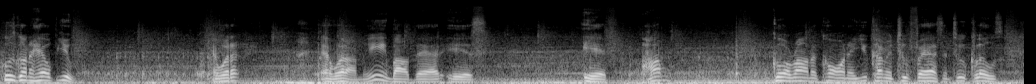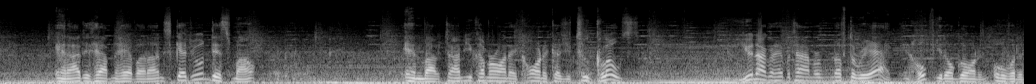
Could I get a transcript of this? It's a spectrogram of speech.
who's going to help you? And what I, and what I mean about that is if I'm go around the corner and you coming too fast and too close and I just happen to have an unscheduled dismount and by the time you come around that corner because you're too close you're not going to have time enough to react and hope you don't go on over the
